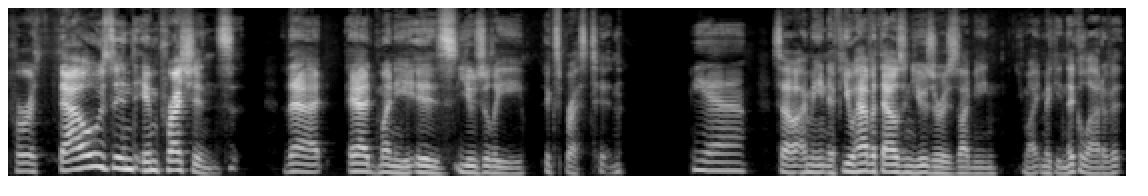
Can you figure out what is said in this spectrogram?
per thousand impressions that ad money is usually expressed in. yeah So, I mean, if you have a thousand users, I mean, might make a nickel out of it.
